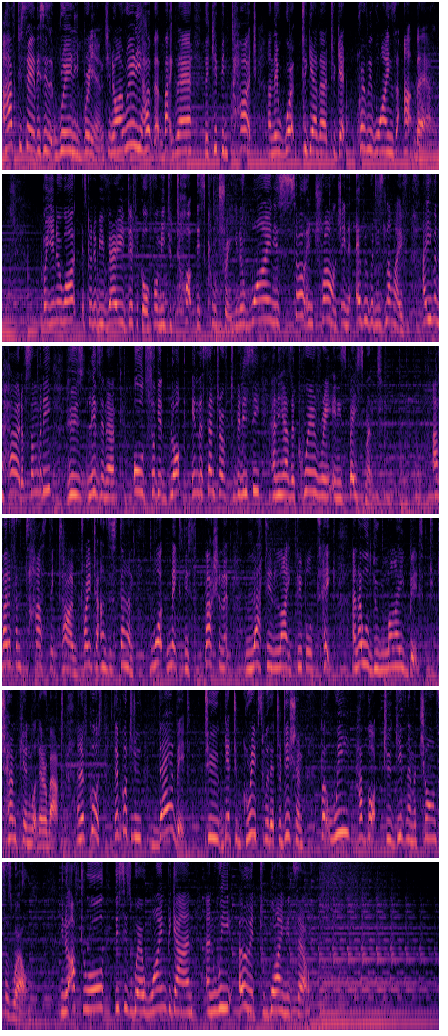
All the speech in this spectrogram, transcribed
I have to say this is really brilliant. You know, I really hope that back there they keep in touch and they work together to get Qvevri wines out there. But you know what? It's going to be very difficult for me to top this country. You know, wine is so entrenched in everybody's life. I even heard of somebody who lives in an old Soviet block in the center of Tbilisi and he has a qvevri in his basement. I've had a fantastic time trying to understand what makes these passionate Latin-like people tick and I will do my bit to champion what they're about. And of course, they've got to do their bit to get to grips with their tradition, but we have got to give them a chance as well. You know, after all, this is where wine began, and we owe it to wine itself.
